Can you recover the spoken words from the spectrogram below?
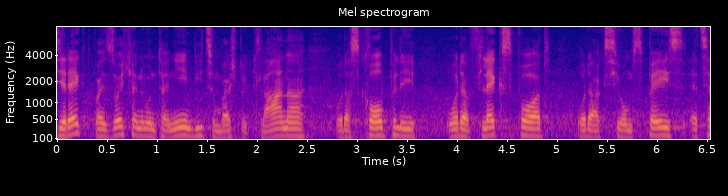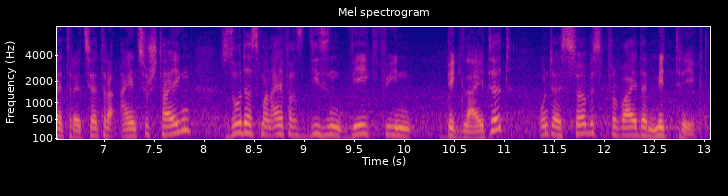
direkt bei solch einem Unternehmen wie zum Beispiel Klarna oder Scopely oder Flexport oder Axiom Space etc. etc. einzusteigen, so dass man einfach diesen Weg für ihn begleitet und als Service Provider mitträgt.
